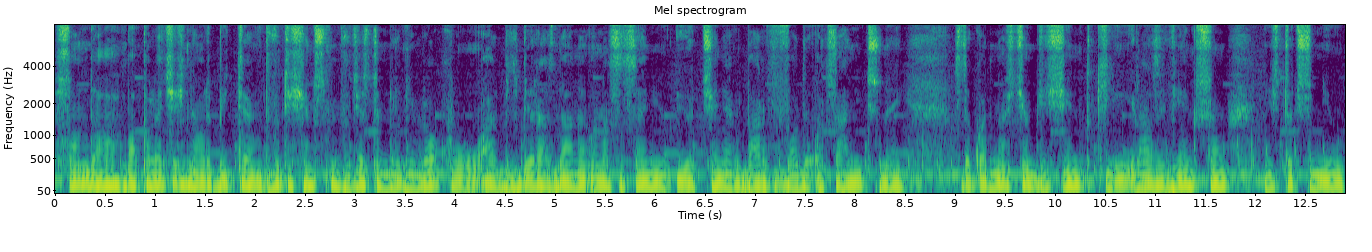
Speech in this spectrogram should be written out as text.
Sonda ma polecieć na orbitę w 2022 roku, aby zbierać dane o nasyceniu i odcieniach barw wody oceanicznej z dokładnością dziesiątki razy większą niż to czynił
